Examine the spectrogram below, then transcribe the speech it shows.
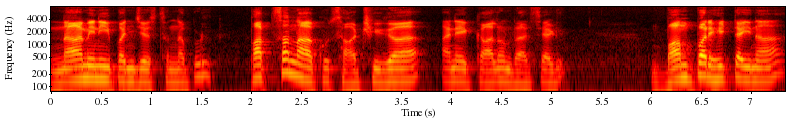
నామినీ పనిచేస్తున్నప్పుడు పచ్చ నాకు సాక్షిగా అనే కాలం రాశాడు. బంపర్ హిట్ అయిన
